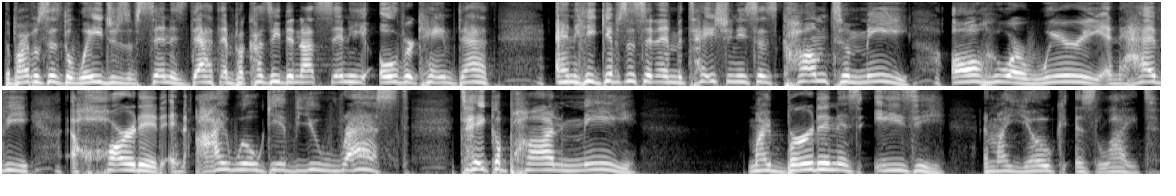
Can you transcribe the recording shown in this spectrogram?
The Bible says the wages of sin is death, and because he did not sin, he overcame death. And he gives us an invitation. He says, Come to me, all who are weary and heavy hearted, and I will give you rest. Take upon me. My burden is easy, and my yoke is light.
